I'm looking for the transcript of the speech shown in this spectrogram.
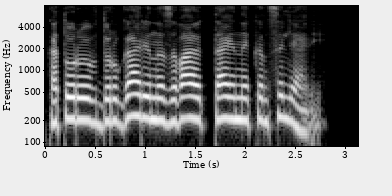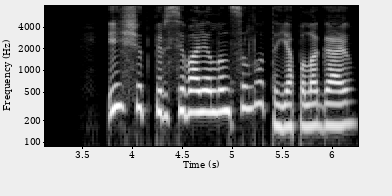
которую в Дургаре называют тайной канцелярией. Ищут Персиваля Ланселота, я полагаю.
